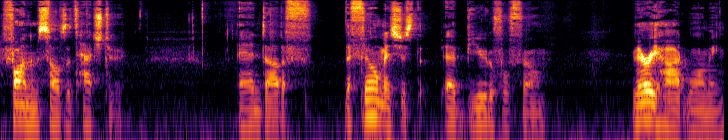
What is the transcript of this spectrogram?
find themselves attached to and uh, the f- the film is just a beautiful film, very heartwarming,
